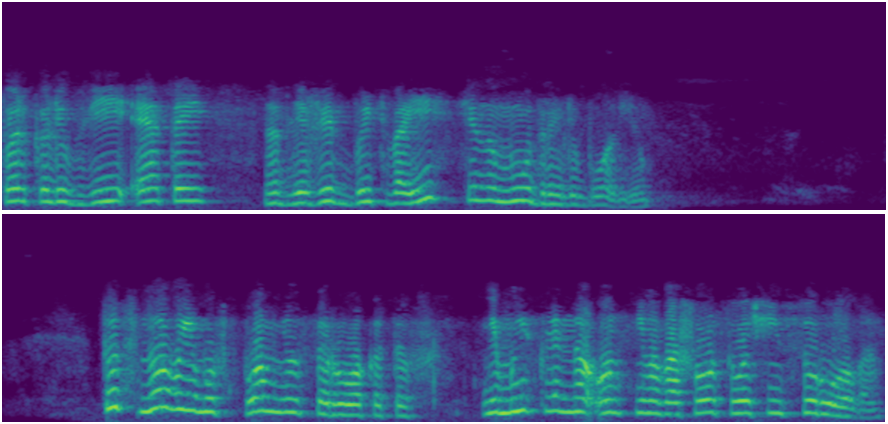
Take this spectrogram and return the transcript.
Только любви этой надлежит быть воистину мудрой любовью. Тут снова ему вспомнился Рокотов, и мысленно он с ним обошелся очень сурово.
